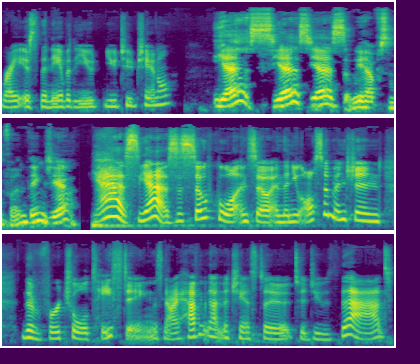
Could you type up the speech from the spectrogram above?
right? Is the name of the U- YouTube channel? Yes, yes, yes. We have some fun things. Yeah. Yes, yes. It's so cool. And so, and then you also mentioned the virtual tastings. Now, I haven't gotten a chance to to do that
